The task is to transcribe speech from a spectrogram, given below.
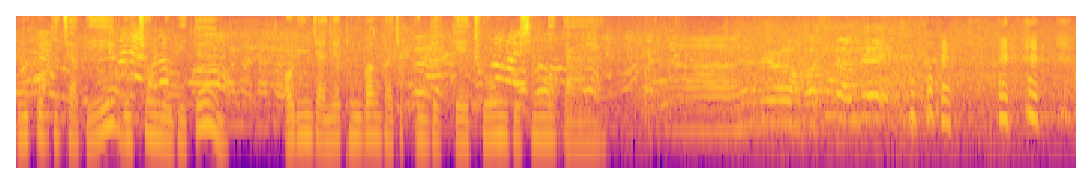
물고기잡이, 물총놀이 등 어린 자녀 동반 가족분들께 좋은 곳입니다. 안녕하세요.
